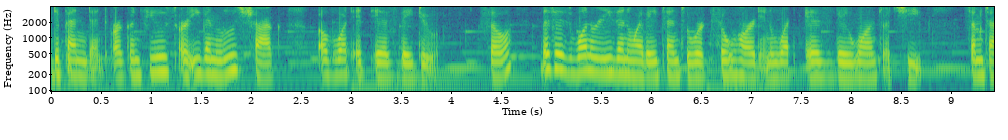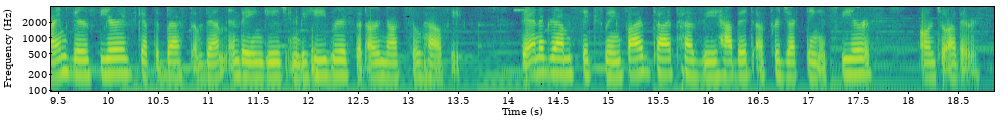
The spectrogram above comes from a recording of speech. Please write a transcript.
dependent, or confused or even lose track of what it is they do. So, this is one reason why they tend to work so hard in what is they want to achieve. Sometimes their fears get the best of them and they engage in behaviors that are not so healthy. The Enneagram 6 Wing 5 type has the habit of projecting its fears onto others.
